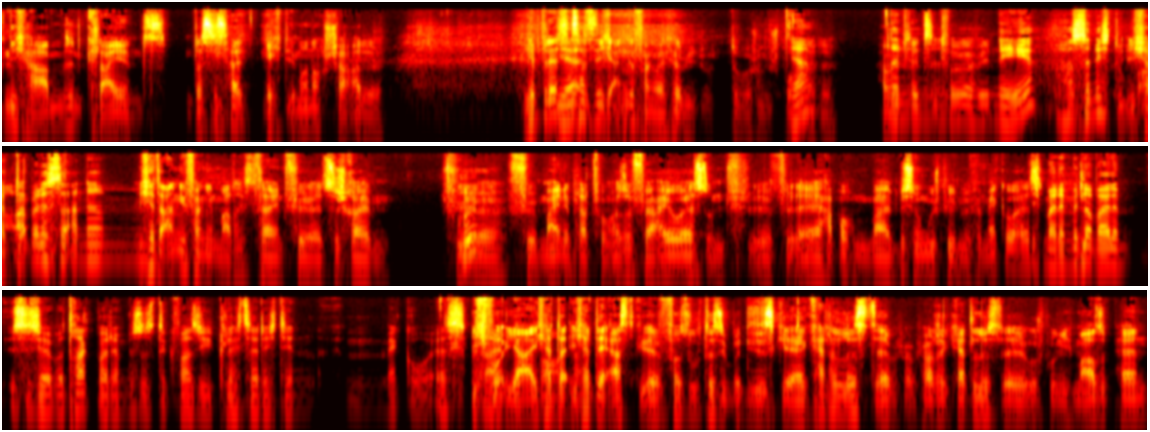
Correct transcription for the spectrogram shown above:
nicht haben, sind Clients. Und das ist halt echt immer noch schade. Ich habe letztens ja. tatsächlich angefangen, weil ich glaube, ich darüber schon gesprochen ja? hatte. Haben wir letzte Folge erwähnt? Nee, hast du nicht. Du ich arbeitest an einem... Ich hatte angefangen, den Matrix-Client für zu schreiben für, cool. für meine Plattform, also für iOS und äh, habe auch mal ein bisschen umgespielt mit für macOS. Ich meine, mittlerweile ist es ja übertragbar, dann müsstest du quasi gleichzeitig den macOS. Ich, ja, ich hatte, ich hatte erst äh, versucht, das über dieses äh, Catalyst, äh, Project Catalyst, äh, ursprünglich Marzipan,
